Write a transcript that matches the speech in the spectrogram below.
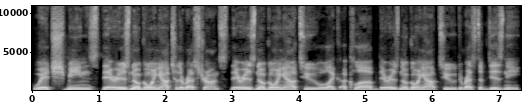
which means there is no going out to the restaurants. There is no going out to like a club. There is no going out to the rest of Disney.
